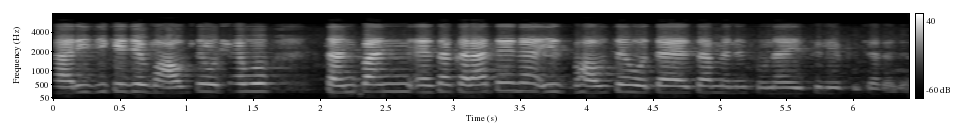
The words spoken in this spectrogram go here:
झारी जी के जो भाव से होता है वो स्तनपान ऐसा कराते हैं ना इस भाव से होता है ऐसा मैंने सुना है इसीलिए पूछा राजा।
